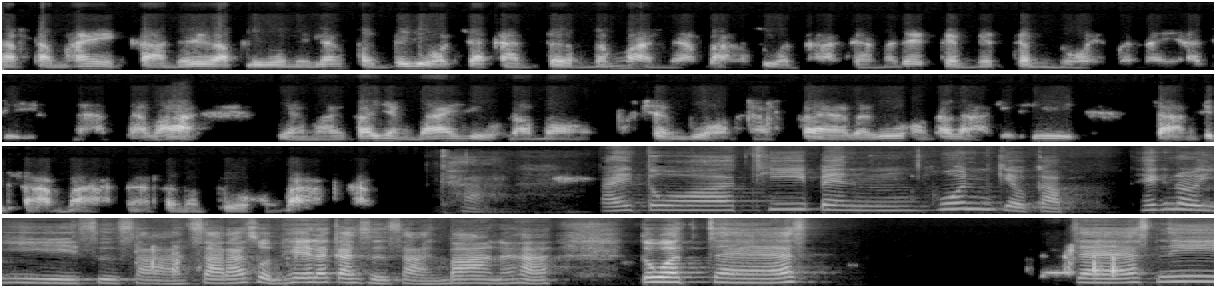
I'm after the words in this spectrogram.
นะครับทำให้การได้รับรู้ในเรื่องผลประโยชน์จากการเติมน้ำมันเนี่ยบางส่วนอาจจะไม่ได้เต็มเม็ดเต็มหน่วยเหมือนในอดีตนะครับแต่ว่าอย่างน้อยก็ยังได้อยู่เรามองเชิงบวกนะครับแฟร์ value ของตลาดอยู่ที่ 33 บาทนะสำหรับตัวของบาทครับค่ะไปตัวที่เป็นหุ้นเกี่ยวกับเทคโนโลยีสื่อสารสารสนเทศและการสื่อสารบ้างนะคะ ตัวแจ๊สแจ๊สนี่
